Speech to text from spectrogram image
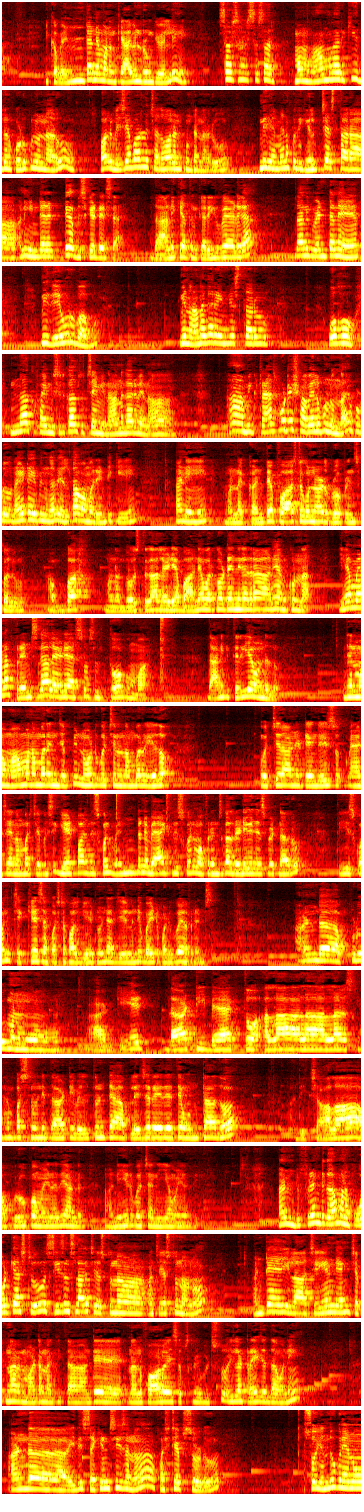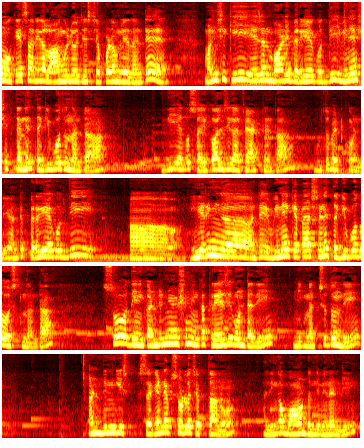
ఇక వెంటనే మనం క్యాబిన్ రూమ్కి వెళ్ళి సార్ సార్ సార్ సార్ మా మామగారికి ఇద్దరు కొడుకులు ఉన్నారు. వాళ్ళు విజయవాడలో చదవాలనుకుంటున్నారు. మీరు ఏమైనా కొద్దిగా హెల్ప్ చేస్తారా? అని ఇండైరెక్ట్గా బిస్కెట్ వేసా దానికి అతను కరిగిపోయాడుగా. దానికి వెంటనే మీ దేవురు బాబు మీ నాన్నగారు ఏం చేస్తారు? ఓహో ఇందాక ఫైవ్ మిస్డ్ కాల్స్ వచ్చాయి మీ నాన్నగారివేనా? మీకు ట్రాన్స్పోర్టేషన్ అవైలబుల్ ఉందా? ఇప్పుడు నైట్ అయిపోయింది కదా వెళ్తావా మరి ఇంటికి? అని మన కంటే ఫాస్ట్గా ఉన్నాడు బ్రో ప్రిన్సిపల్ అబ్బా మన దోస్తుగా ఐడియా బాగానే వర్కౌట్ అయింది కదరా అని అనుకున్నా. ఏమైనా ఫ్రెండ్స్గా ఐడియాస్ అసలు తోపమ్మా. దానికి తిరిగే ఉండదు. దెన్ మా మామ నంబర్ అని చెప్పి నోటుకు వచ్చిన నంబర్ ఏదో వచ్చిరా అని టెన్ డేస్ మ్యాచ్ అయ్యే నెంబర్ చెప్పేసి గేట్ పాస్ తీసుకొని వెంటనే బ్యాగ్ తీసుకొని మా ఫ్రెండ్స్ గారు రెడీగా చేసి పెట్టినారు. తీసుకొని చెక్ చేసా ఫస్ట్ ఆఫ్ ఆల్ గేట్ నుండి ఆ జైలు నుండి బయట పడిపోయా ఫ్రెండ్స్ అండ్ అప్పుడు మనము ఆ గేట్ దాటి బ్యాగ్తో అలా అలా అలా క్యాంపస్ నుండి దాటి వెళ్తుంటే ఆ ప్లెజర్ ఏదైతే ఉంటుందో అది చాలా అపురూపమైనది అండ్ అనిర్వచనీయమైనది. అండ్ డిఫరెంట్గా మన పోడ్కాస్ట్ సీజన్స్ లాగా చేస్తున్నా చేస్తున్నాను. అంటే ఇలా చేయండి అని చెప్తున్నారనమాట నాకు అంటే నన్ను ఫాలో అయ్యే సబ్స్క్రైబర్స్ ఇలా ట్రై చేద్దామని. అండ్ uh, ఇది second season first episode so ఎందుకు నేను ఒకేసారిగా లాంగ్ వీడియో చేసి చెప్పడం లేదంటే మనిషికి ఏజ్ అండ్ బాడీ పెరిగే కొద్దీ వినే శక్తి అనేది తగ్గిపోతుందంట. ఇది ఏదో సైకాలజికల్ ఫ్యాక్ట్ అంట. గుర్తుపెట్టుకోండి. అంటే పెరిగే కొద్దీ హియరింగ్ అంటే వినే కెపాసిటీ అనేది తగ్గిపోతూ వస్తుందంట. సో దీని కంటిన్యూషన్ ఇంకా క్రేజీగా ఉంటుంది. మీకు నచ్చుతుంది. అండ్ దీనికి సెకండ్ ఎపిసోడ్లో చెప్తాను. అది ఇంకా బాగుంటుంది. వినండి.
